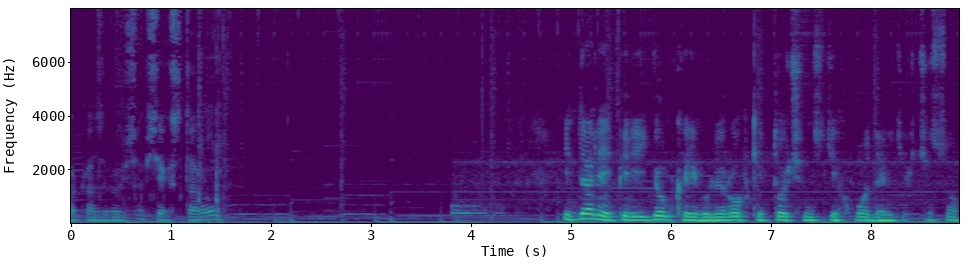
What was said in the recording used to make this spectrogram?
Показываю со всех сторон. И далее перейдем к регулировке точности хода этих часов.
